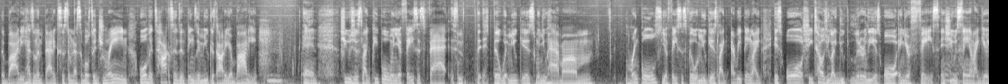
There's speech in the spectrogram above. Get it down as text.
The body has a lymphatic system that's supposed to drain all the toxins and things and mucus out of your body. And she was just like, people, when your face is fat, it's filled with mucus. When you have um wrinkles, your face is filled with mucus, like everything, like it's all. She tells you like you literally is all in your face, and she was saying like you're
